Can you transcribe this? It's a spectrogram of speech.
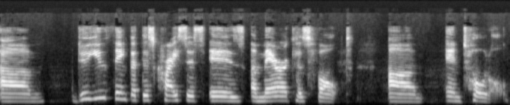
um, do you think that this crisis is America's fault um, in total?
